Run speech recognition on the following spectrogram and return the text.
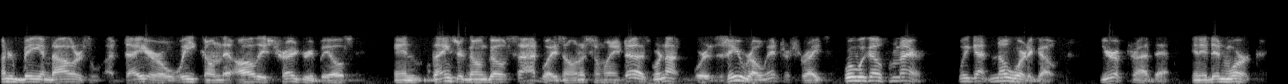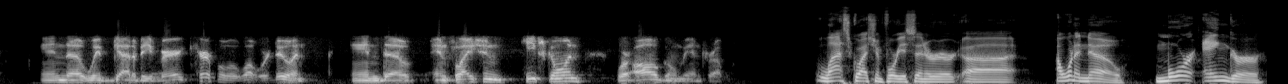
hundred billion dollars a day or a week on the, all these treasury bills, and things are going to go sideways on us. And when it does, we're not we're zero interest rates. Where we go from there? We got nowhere to go. Europe tried that, and it didn't work. And uh, we've got to be very careful with what we're doing. And uh, inflation keeps going, we're all going to be in trouble. Last question for you, Senator. Uh, I want to know more anger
